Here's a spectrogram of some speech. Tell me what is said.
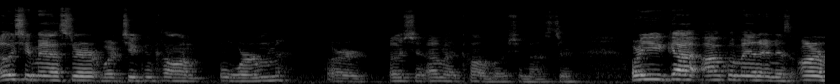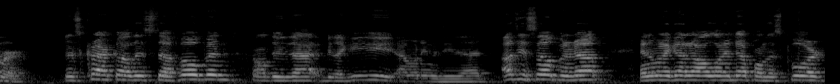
Ocean Master, which you can call him Worm, or Ocean, I'm to call him Ocean Master. Or you got Aquaman in his armor. let's crack all this stuff open. I'll do that. Be like, I won't even do that. I'll just open it up, and then when I got it all lined up on this board,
